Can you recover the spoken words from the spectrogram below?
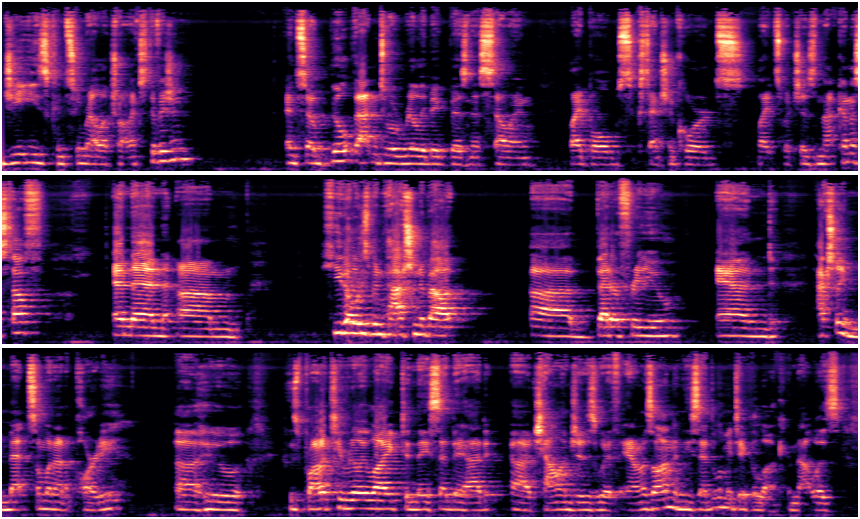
GE's consumer electronics division. And so built that into a really big business selling light bulbs, extension cords, light switches, and that kind of stuff. And then um, he'd always been passionate about uh, better for you and actually met someone at a party uh, who whose product he really liked and they said they had uh, challenges with amazon and he said let me take a look and that was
